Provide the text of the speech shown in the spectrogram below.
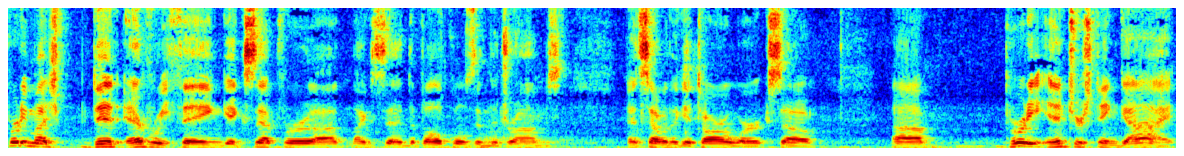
pretty much did everything except for, uh, like I said, the vocals and the drums and some of the guitar work. So, uh, pretty interesting guy.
